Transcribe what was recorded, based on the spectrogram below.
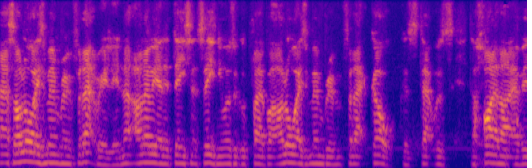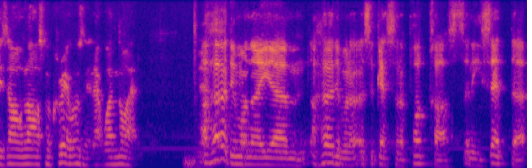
That's I'll always remember him for that. Really, and I know he had a decent season. He was a good player, but I'll always remember him for that goal because that was the highlight of his whole Arsenal career, wasn't it? That one night. I heard him on a um, I heard him on a, as a guest on a podcast, and he said that,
